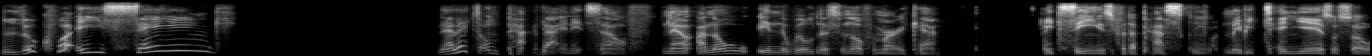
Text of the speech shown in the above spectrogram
look what he's saying. Now let's unpack that in itself. Now, I know in the wilderness of North America, it seems for the past mm, what, maybe 10 years or so,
